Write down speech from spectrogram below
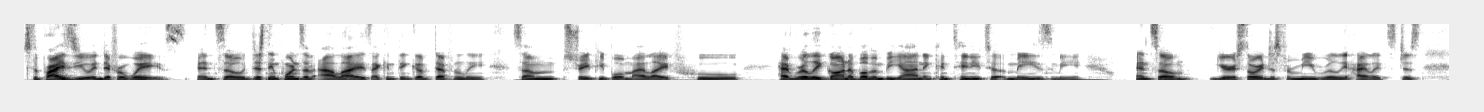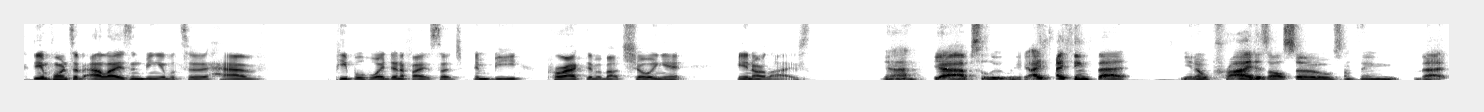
surprise you in different ways. And so just the importance of allies, I can think of definitely some straight people in my life who have really gone above and beyond and continue to amaze me. And so your story just for me really highlights just the importance of allies and being able to have people who identify as such and be proactive about showing it in our lives. Yeah, yeah, absolutely. I, I think that, you know, pride is also something that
